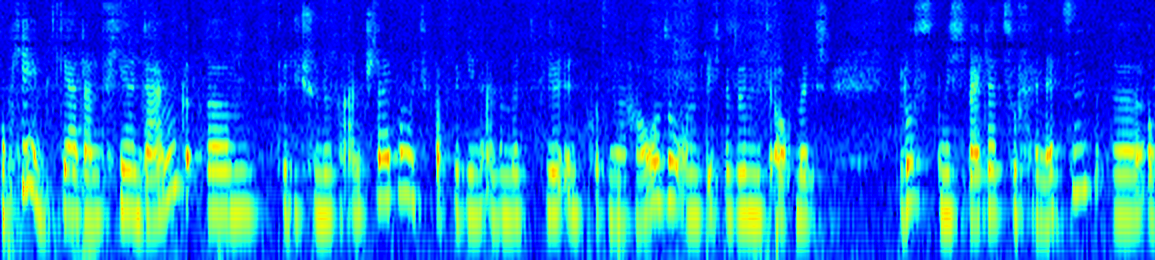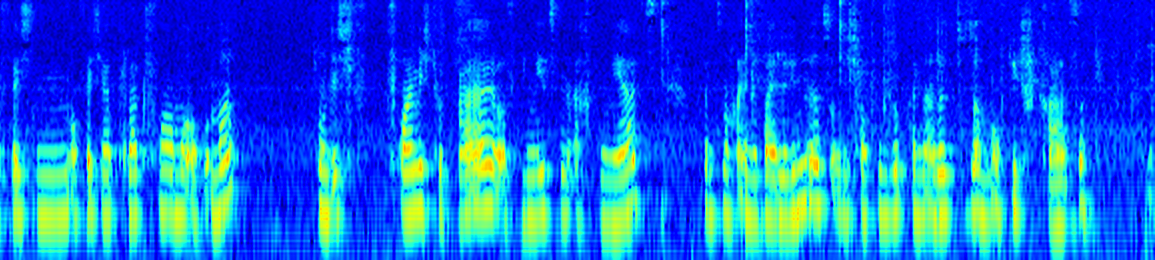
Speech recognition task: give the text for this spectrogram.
Okay, ja, dann vielen Dank ähm, für die schöne Veranstaltung. Ich glaube, wir gehen alle mit viel Input nach Hause und ich persönlich auch mit Lust, mich weiter zu vernetzen, äh, auf, welchen, auf welcher Plattform auch immer. Und ich freue mich total auf den nächsten 8. März, wenn es noch eine Weile hin ist und ich hoffe, wir können alle zusammen auf die Straße.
